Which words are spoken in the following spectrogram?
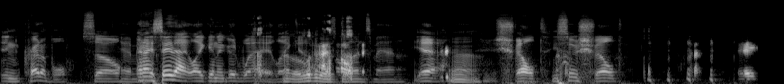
incredible. So, Yeah, and. I say that like in a good way, like Oh, uh, look at those guns, man. yeah, Yeah. svelte. He's so svelte. Hey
